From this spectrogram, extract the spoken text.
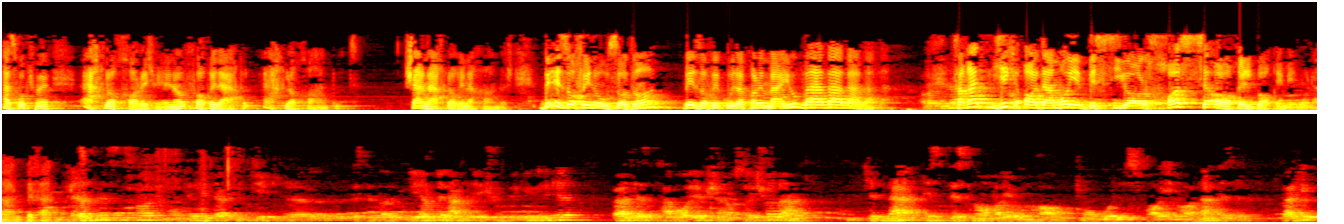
از حکم اخلاق خارج میشن. اینا فاقد اخلاق خواهند بود. شأن اخلاقی نخواهند داشت. به اضافه نوزادان به اضافه کودکان معیوب و و و و, و. فقط یک آدمای بسیار خاص عاقل باقی میمونن بفرمایید. بعضی از توایف شناسایی شدن. که نه استثناهای اونها مونگولیسم ها اینها نه بلکه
